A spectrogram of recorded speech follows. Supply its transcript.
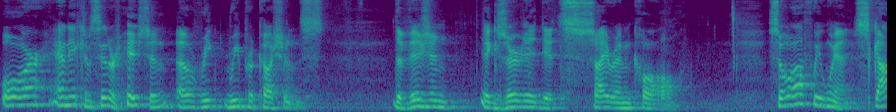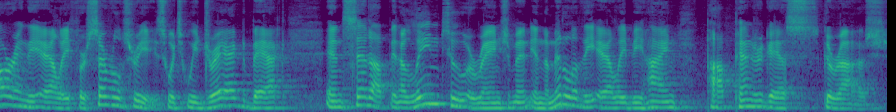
or any consideration of re- repercussions. The vision exerted its siren call. So off we went, scouring the alley for several trees, which we dragged back and set up in a lean to arrangement in the middle of the alley behind Pop Pendergast's garage.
